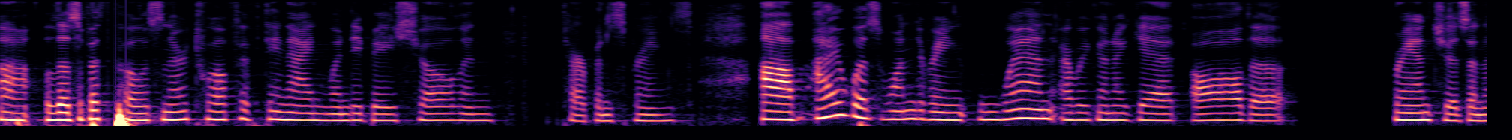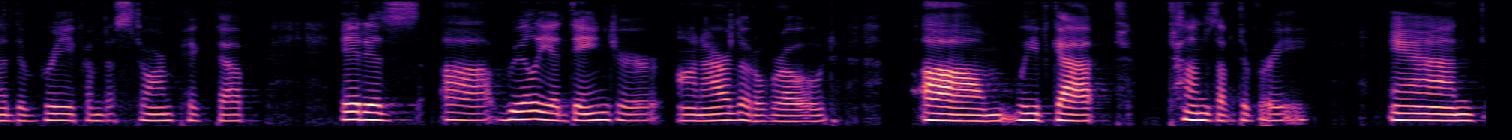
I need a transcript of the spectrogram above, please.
Uh, Elizabeth Posner, 1259 Windy Bay Shoal in Tarpon Springs. Um, I was wondering, when are we going to get all the branches and the debris from the storm picked up? It is uh, really a danger on our little road. Um, We've got tons of debris, and,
